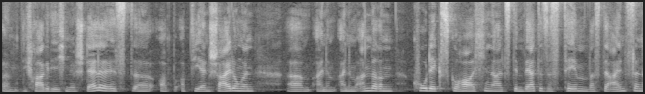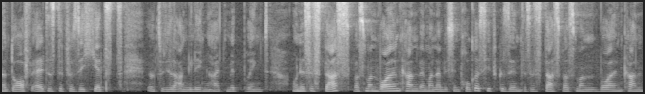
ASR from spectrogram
ähm, die Frage, die ich mir stelle, ist, äh, ob, ob, die Entscheidungen einem, einem anderen Kodex gehorchen als dem Wertesystem, was der einzelne Dorfälteste für sich jetzt äh, zu dieser Angelegenheit mitbringt. Und es ist das, was man wollen kann, wenn man ein bisschen progressiv gesinnt ist. Es ist das, was man wollen kann,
